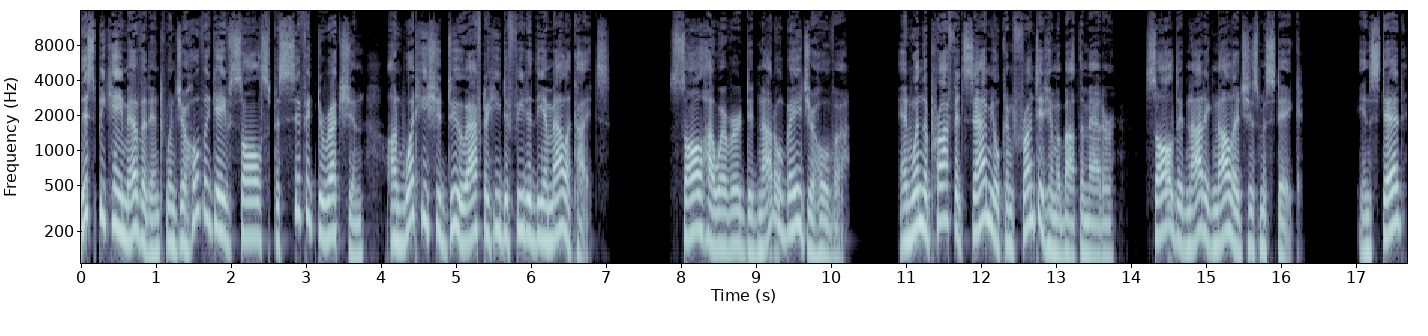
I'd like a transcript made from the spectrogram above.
This became evident when Jehovah gave Saul specific direction on what he should do after he defeated the Amalekites. Saul, however, did not obey Jehovah. And when the prophet Samuel confronted him about the matter, Saul did not acknowledge his mistake. Instead,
